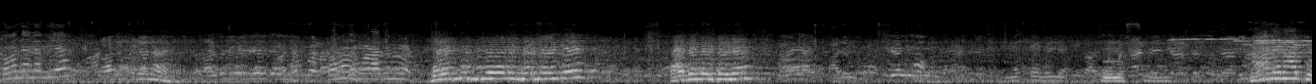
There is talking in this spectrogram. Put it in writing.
कहाँ जाना भैया आजमगढ़ आजमगढ़ जयपुर ज़िले वाले घर जाए। नमस्ते कहाँ जाना आपको।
